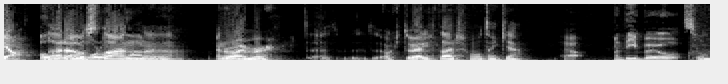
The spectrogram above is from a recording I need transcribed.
Ja, der er også da en, eh, en rhymer eh, aktuell der òg, tenker jeg. Ja. Men de bør jo Som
